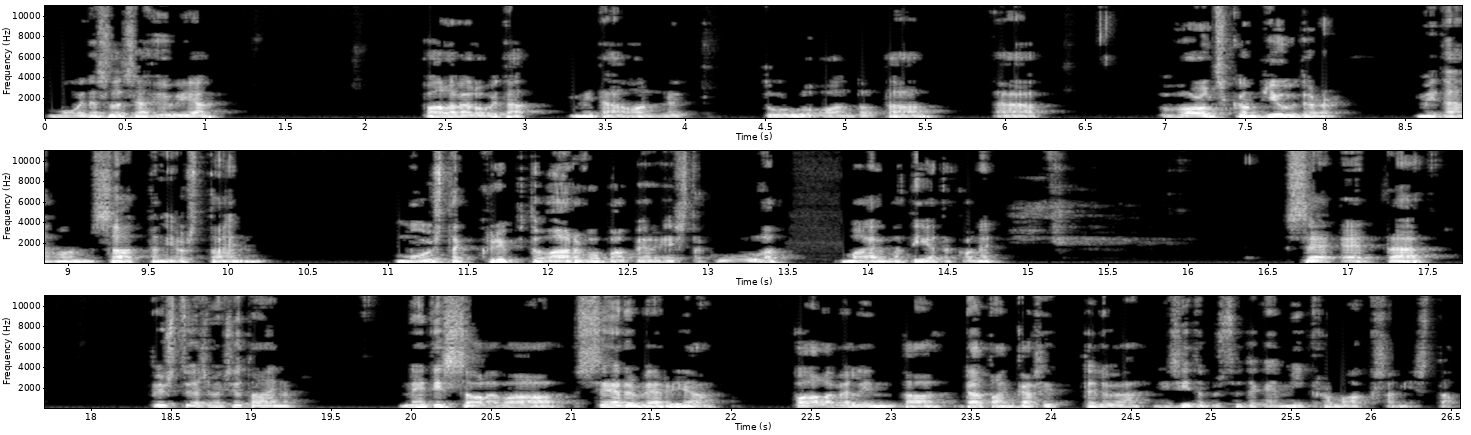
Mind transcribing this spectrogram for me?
muita sellaisia hyviä palveluita, mitä on nyt tullut, on tota, uh, World Computer, mitä on saattanut jostain muista kryptoarvopapereista kuulla, maailmatietokone. Se, että pystyy esimerkiksi jotain netissä olevaa serveriä, palvelinta, datan käsittelyä, niin siitä pystyy tekemään mikromaksamista.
